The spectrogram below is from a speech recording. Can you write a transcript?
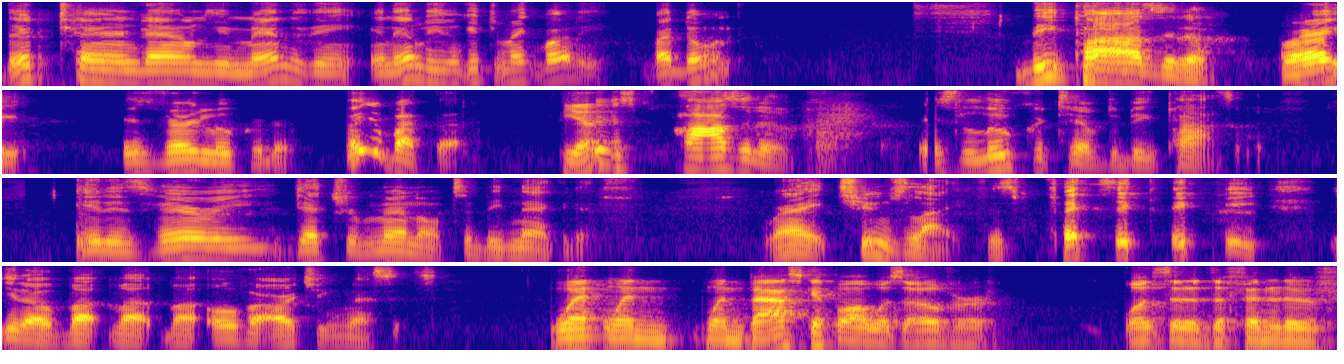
they're tearing down humanity and they don't even get to make money by doing it. Be positive, right? It's very lucrative. Think about that. Yeah. It's positive. It's lucrative to be positive. It is very detrimental to be negative right? Choose life is basically, you know, my, my, my overarching message. When when when basketball was over, was it a definitive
